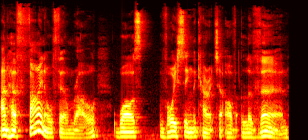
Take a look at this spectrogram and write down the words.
And her final film role was voicing the character of Laverne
